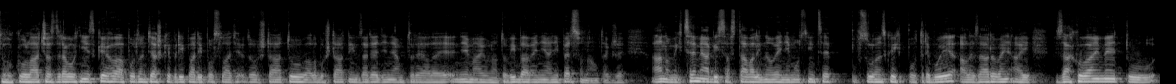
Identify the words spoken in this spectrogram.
toho koláča zdravotníckého a potom ťažké prípady poslať do štátu alebo štátnym zariadeniam, ktoré ale nemajú na to vybavenie ani personál. Takže áno, my chceme, aby sa stavali nové nemocnice, Slovensko ich potrebuje, ale zároveň aj zachovajme tú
